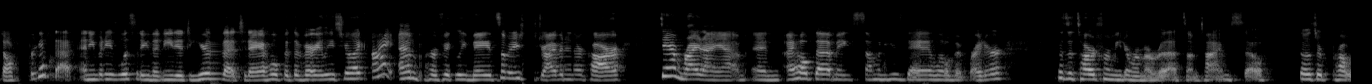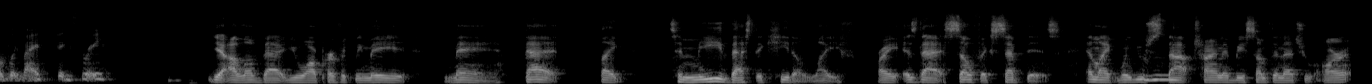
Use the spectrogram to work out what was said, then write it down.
don't forget that. Anybody's listening that needed to hear that today, I hope at the very least you're like, I am perfectly made. Somebody's driving in their car. Damn right I am. And I hope that makes somebody's day a little bit brighter because it's hard for me to remember that sometimes. So those are probably my big three. Yeah, I love that. You are perfectly made. Man, that like to me, that's the key to life, right? Is that self acceptance. And like when you mm-hmm. stop trying to be something that you aren't,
